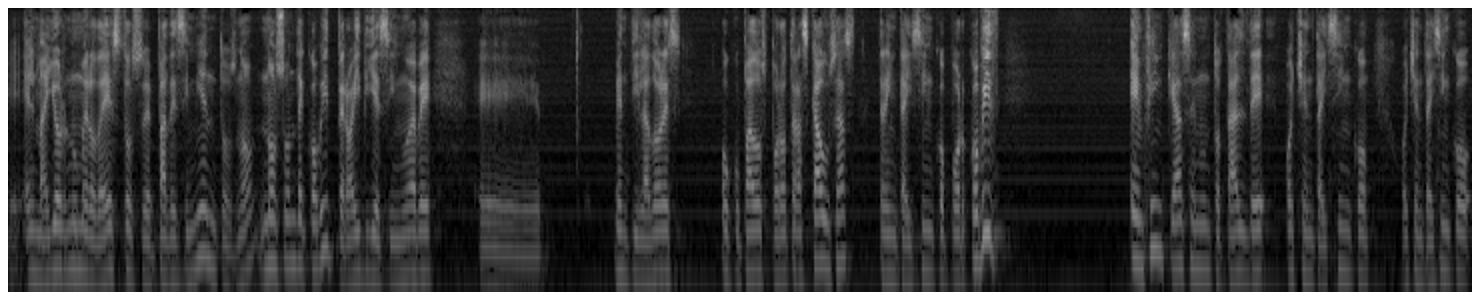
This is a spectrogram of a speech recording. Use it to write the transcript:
el mayor número de estos padecimientos, ¿no? No son de COVID, pero hay 19 ventiladores ocupados por otras causas, 35 por COVID. En fin, que hacen un total de 85, 85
